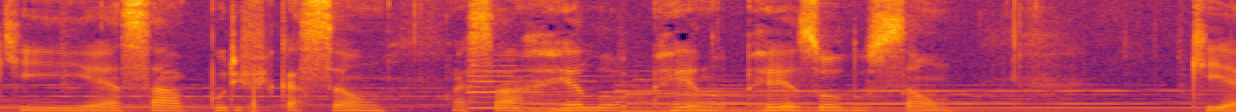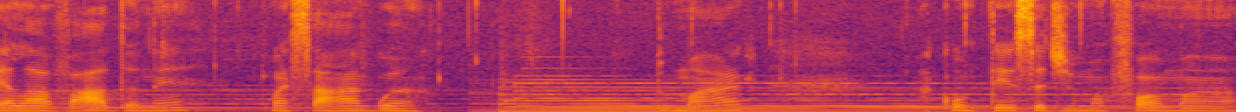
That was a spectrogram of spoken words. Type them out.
que essa purificação, essa relo, reno, resolução que é lavada, né, com essa água do mar, aconteça de uma forma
